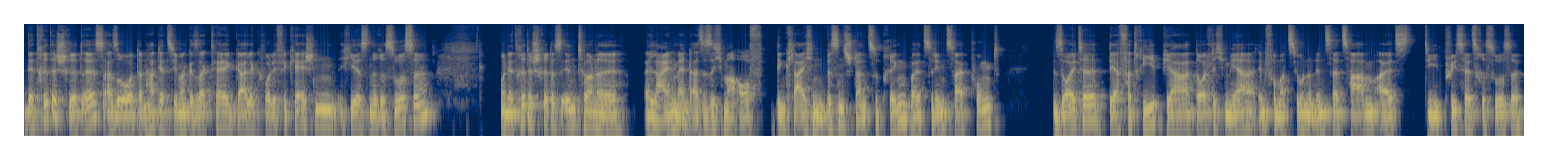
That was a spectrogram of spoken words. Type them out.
der dritte Schritt ist, also dann hat jetzt jemand gesagt, hey, geile Qualification, hier ist eine Ressource. Und der dritte Schritt ist Internal Alignment, also sich mal auf den gleichen Wissensstand zu bringen, weil zu dem Zeitpunkt sollte der Vertrieb ja deutlich mehr Informationen und Insights haben als die Pre-Sales-Ressource,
